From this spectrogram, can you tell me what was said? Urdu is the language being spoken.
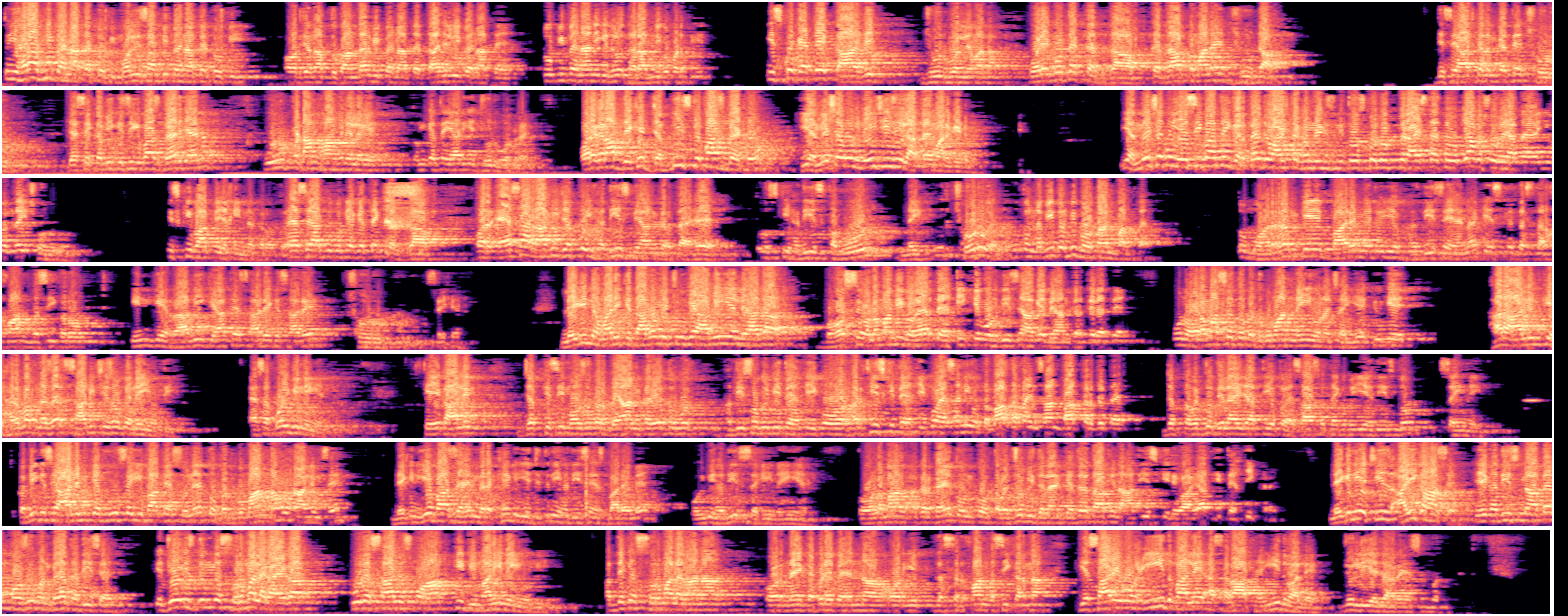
تو یہ ہر آدمی پہناتا ہے ٹوپی، مولوی صاحب بھی پہناتے ہیں ٹوپی اور جناب دکاندار بھی پہناتے ہیں، تاجر بھی پہناتے ہیں۔ ٹوپی پہنانے کی ضرورت ہر آدمی کو پڑتی ہے۔ اس کو کہتے ہیں کاذب، جھوٹ بولنے والا۔ اور ایک ہوتا ہے کداب کداب کا مانا ہے جھوٹا۔ جسے آج کل ہم کہتے ہیں چھوڑو۔ جیسے کبھی کسی کے پاس بیٹھ جائے نا وہ پٹانگ ہانکنے لگے، تو ہم کہتے ہیں یار یہ جھوٹ بول رہے ہیں۔ اور اگر آپ دیکھیں، جب بھی اس کے پاس بیٹھو، یہ ہمیشہ کوئی نئی چیز ہی لاتا ہے مارکیٹ میں۔ یہ ہمیشہ کوئی ایسی بات ہی کرتا ہے جو آج تک ہم نے سنی تو اس کو لوگ پھر آہستہ تو کیا مشہور ہو جاتا ہے؟ یہ بندہ ہی چھوڑ دو۔ اس کی بات پہ یقین نہ کرو۔ تو ایسے آدمی کو کیا کہتے ہیں؟ کذاب۔ اور ایسا راوی جب کوئی حدیث بیان کرتا ہے تو اس کی حدیث قبول نہیں۔ وہ تو چھوڑو ہے۔ وہ تو نبی پر بھی بہتان باندھتا ہے۔ تو محرم کے بارے میں جو یہ حدیثیں ہیں نا کہ اس میں دسترخوان وسیع کرو، ان کے راوی کیا تھے؟ سارے کے سارے چھوڑو۔ صحیح ہے۔ لیکن ہماری کتابوں میں چونکہ آ گئی ہیں، لہذا بہت سے علماء بھی بغیر تحقیق کے وہ حدیثیں آگے بیان کرتے رہتے ہیں۔ ان علماء سے تو بدگمان نہیں ہونا چاہیے کیونکہ ہر عالم کی ہر وقت نظر ساری چیزوں پہ نہیں ہوتی۔ ایسا کوئی بھی نہیں ہے کہ ایک عالم جب کسی موضوع پر بیان کرے تو وہ حدیثوں کی بھی تحقیق ہو اور ہر چیز کی تحقیق ہو، ایسا نہیں ہوتا۔ بعض دفعہ انسان بات کر دیتا ہے، جب توجہ دلائی جاتی ہے تو احساس ہوتا ہے کہ بھائی یہ حدیث تو صحیح نہیں۔ کبھی کسی عالم کے منہ سے یہ باتیں سنیں تو بدگمان نہ ہو عالم سے، لیکن یہ بات ذہن میں رکھیں کہ یہ جتنی حدیثیں اس بارے میں کوئی بھی حدیث صحیح نہیں ہے۔ تو علماء اگر کہیں تو ان کو توجہ بھی دلائیں۔ کہ حضرت آپ ان حدیث کی روایات کی تحقیق کریں۔ لیکن یہ چیز آئی کہاں سے؟ ایک حدیث میں آتا ہے، موضوع منگرت حدیث ہے کہ جو اس دن میں سرما لگائے گا، پورے سال اس کو آنکھ کی بیماری نہیں ہوگی۔ اب دیکھیں سرما لگانا اور نئے کپڑے پہننا اور یہ دسترخوان وسیع کرنا، یہ سارے وہ عید والے اثرات ہیں، عید والے جو لیے جا رہے ہیں سنت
